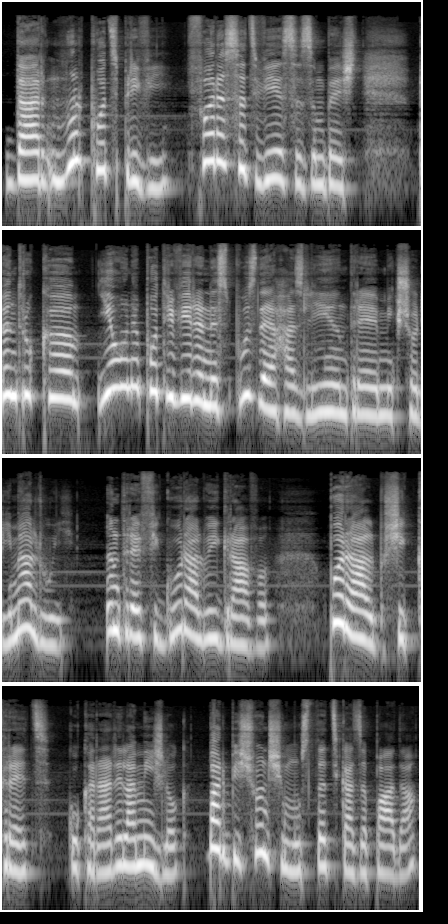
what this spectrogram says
dar nu-l poți privi fără să-ți vie să zâmbești, pentru că e o nepotrivire nespus de hazlie între micșorimea lui, între figura lui gravă, păr alb și creț, cu cărare la mijloc, barbișon și mustăți ca zăpada,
